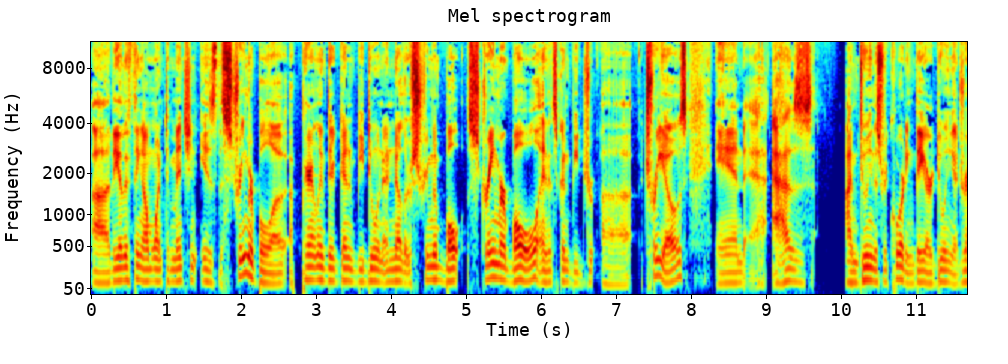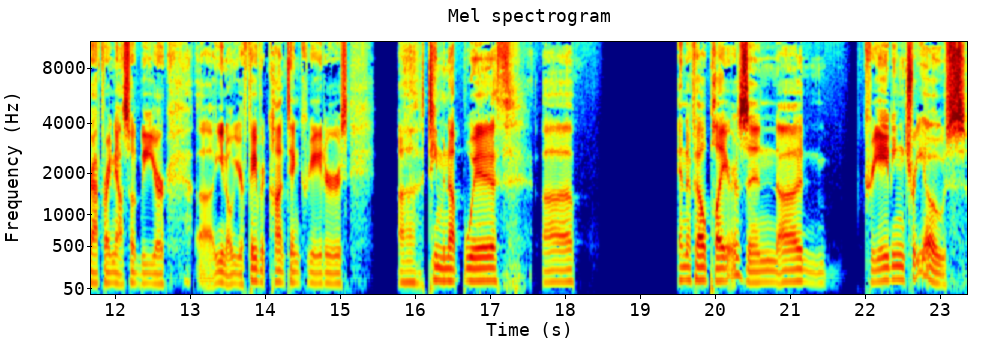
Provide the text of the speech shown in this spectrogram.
uh, the other thing i want to mention is the streamer bowl. Uh, apparently they're going to be doing another streamer bowl streamer bowl and it's going to be uh, trios. And as i'm doing this recording they are doing a draft right now. So it'd be your uh, you know your favorite content creators uh, teaming up with uh, NFL players and uh, creating trios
